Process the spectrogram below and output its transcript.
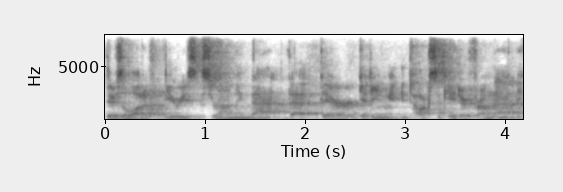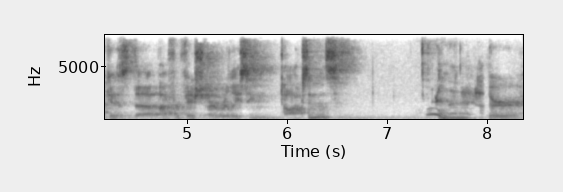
there's a lot of theories surrounding that that they're getting intoxicated from that because the puffer fish are releasing toxins and then another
